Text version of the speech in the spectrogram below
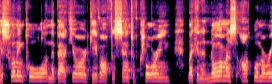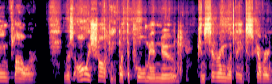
A swimming pool in the backyard gave off a scent of chlorine like an enormous aquamarine flower. It was always shocking what the pool men knew, considering what they discovered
